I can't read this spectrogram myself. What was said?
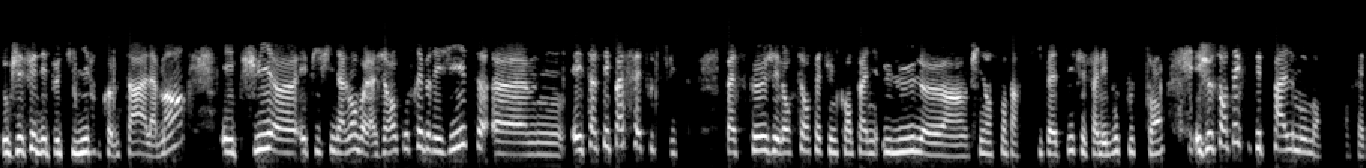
Donc j'ai fait des petits livres comme ça à la main. Et puis euh, et puis finalement voilà, j'ai rencontré Brigitte euh, et ça s'est pas fait tout de suite parce que j'ai lancé en fait une campagne Ulule, euh, un financement participatif, et fallait beaucoup de temps. Et je sentais que c'était pas le moment en fait.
